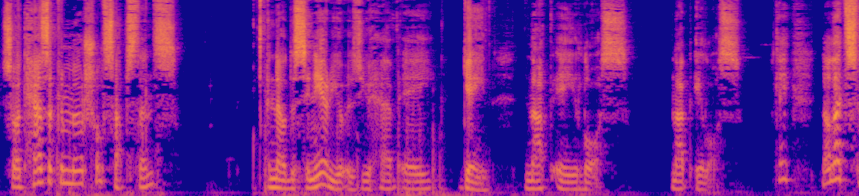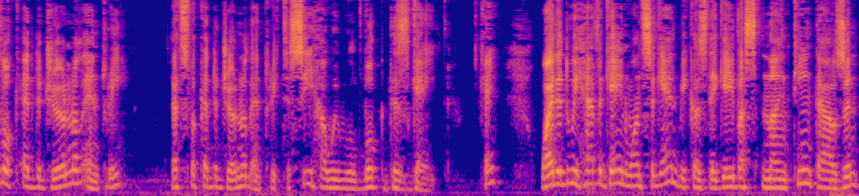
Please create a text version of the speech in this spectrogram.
So it has a commercial substance. And now the scenario is you have a gain not a loss not a loss. Okay? Now let's look at the journal entry. Let's look at the journal entry to see how we will book this gain okay? Why did we have a gain once again? Because they gave us 19,000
